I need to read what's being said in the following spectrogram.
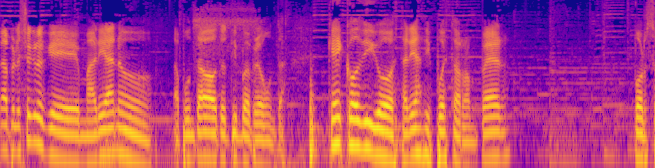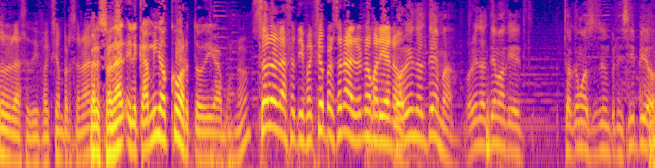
No, pero yo creo que Mariano apuntaba a otro tipo de pregunta. ¿Qué código estarías dispuesto a romper por solo la satisfacción personal? Personal, el camino corto, digamos, ¿no? Solo la satisfacción personal, ¿o no, Mariano? Volviendo al tema, volviendo al tema que tocamos hace un principio.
